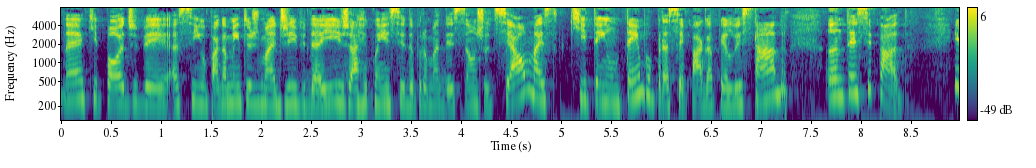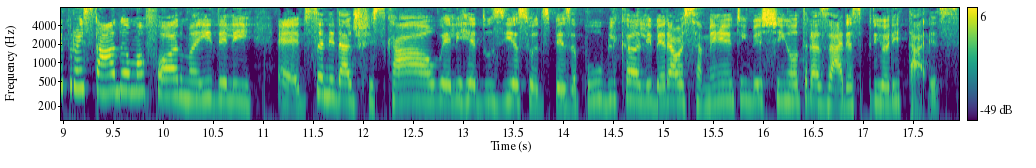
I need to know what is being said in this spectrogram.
né, que pode ver assim o pagamento de uma dívida aí já reconhecida por uma decisão judicial, mas que tem um tempo para ser paga pelo Estado, antecipado. E para o Estado é uma forma aí dele é, de sanidade fiscal, ele reduzir a sua despesa pública, liberar orçamento, investir em outras áreas prioritárias.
